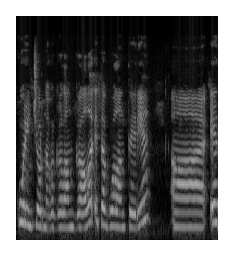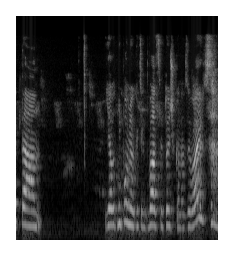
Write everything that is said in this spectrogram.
корень черного галангала, это гуалантерия, это, я вот не помню, как этих два цветочка называются.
